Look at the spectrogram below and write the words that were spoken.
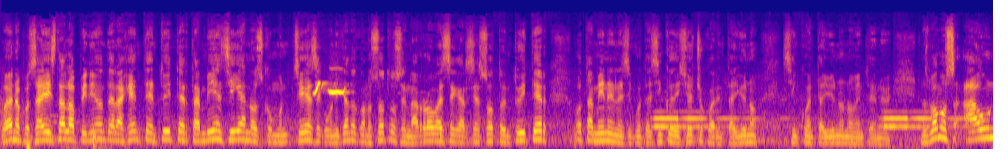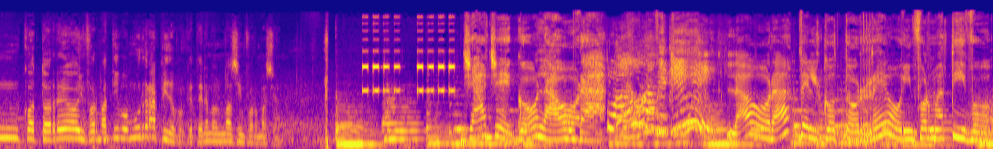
Bueno, pues ahí está la opinión de la gente en Twitter también. Síganos, comu- sígase comunicando con nosotros en arroba ese García Soto en Twitter o también en el 55 18 41 51 99. Nos vamos a un cotorreo informativo muy rápido porque tenemos más información. Ya llegó la hora. ¿La hora de qué? La hora del cotorreo informativo.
